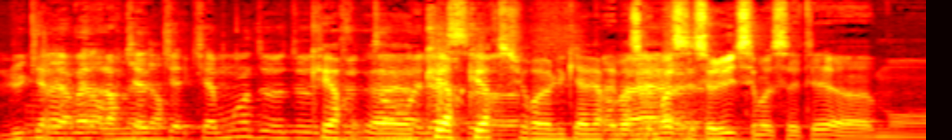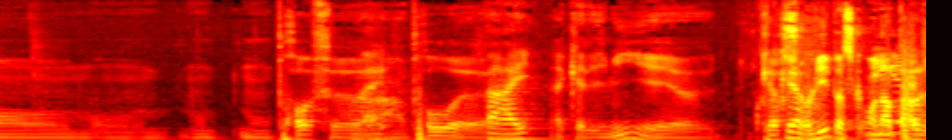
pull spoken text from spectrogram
Lucas On Verman, alors on qui a, moins de, de, Cœur, de temps. euh, cœur, cœur euh, sur euh, Lucas Verman. Parce que moi, c'est celui, c'est moi, c'était euh, mon, mon, prof, euh, Ouais. un pro euh, et euh, de cœur sur lui parce qu'on en parle,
